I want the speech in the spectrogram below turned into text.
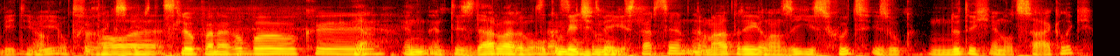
BTW ja, op Vooral uh, slopen en ook. Uh, ja, en, en, het is daar waar we ook een beetje mee gestart zijn. De maatregel aan zich is goed, is ook nuttig en noodzakelijk,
